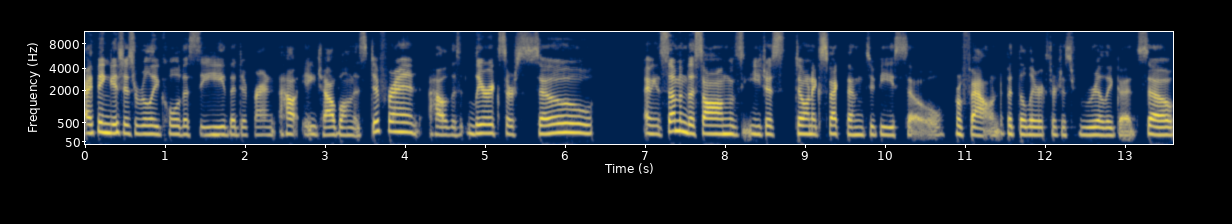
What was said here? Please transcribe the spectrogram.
I think it's just really cool to see the different how each album is different, how the lyrics are so I mean, some of the songs you just don't expect them to be so profound, but the lyrics are just really good. So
